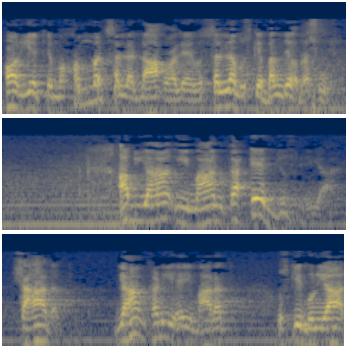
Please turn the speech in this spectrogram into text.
اور یہ کہ محمد صلی اللہ علیہ وسلم اس کے بندے اور رسول ہیں۔ اب یہاں ایمان کا ایک جز لیا ہے، شہادت۔ یہاں کھڑی ہے عمارت، اس کی بنیاد۔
